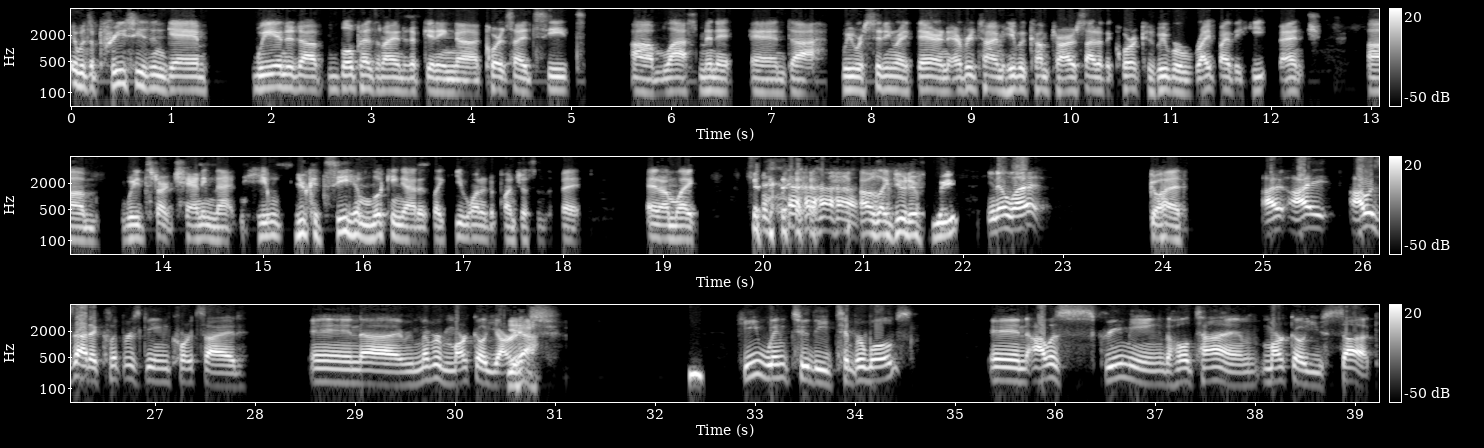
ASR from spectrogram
it was a preseason game. We ended up Lopez and I ended up getting uh, courtside seats um, last minute, and uh, we were sitting right there. And every time he would come to our side of the court because we were right by the Heat bench, um, we'd start chanting that, and he you could see him looking at us like he wanted to punch us in the face. And I'm like, I was like, dude, if we you know what? go ahead. I I I was at a Clippers game courtside, and uh, I remember Marko Jaric. Yeah. He went to the Timberwolves, and I was screaming the whole time, "Marko, you suck!"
